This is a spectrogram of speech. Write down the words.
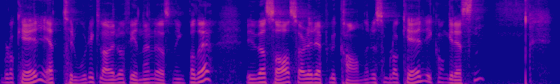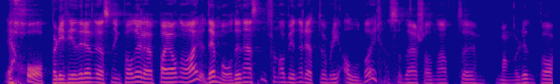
blokkerer. Jeg tror de klarer å finne en løsning på det. I USA så er det republikanere som blokkerer i Kongressen. Jeg håper de finner en løsning på det i løpet av januar. Det må de nesten, for nå begynner dette å bli alvor. Så det er sånn at uh, Mangelen på,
